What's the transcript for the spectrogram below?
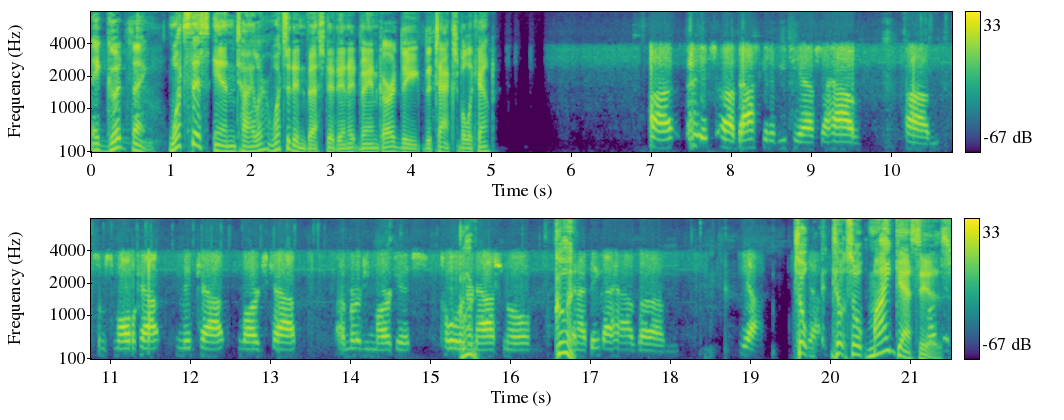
a good thing. What's this in, Tyler? What's it invested in at Vanguard, the, the taxable account? Uh, it's a basket of ETFs. I have um, some small cap, mid cap, large cap, emerging markets, total Good. international, Good. and I think I have, um, yeah. So, Yeah. so, so my guess is,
